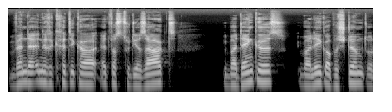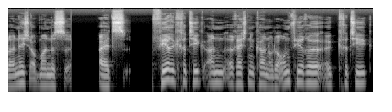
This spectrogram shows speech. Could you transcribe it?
wenn der innere Kritiker etwas zu dir sagt, überdenke es, überlege, ob es stimmt oder nicht, ob man es als faire Kritik anrechnen kann oder unfaire äh, Kritik.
